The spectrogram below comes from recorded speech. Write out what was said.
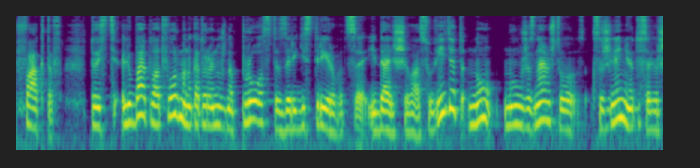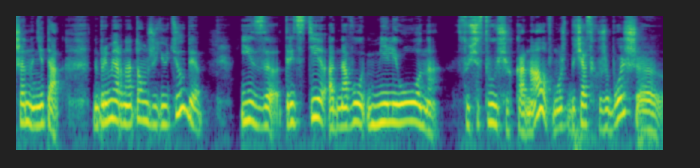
фактов. То есть любая платформа, на которой нужно просто зарегистрироваться и дальше вас увидят, ну, мы уже знаем, что, к сожалению, это совершенно не так. Например, на том же YouTube из 31 миллиона существующих каналов, может быть, сейчас их уже больше,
